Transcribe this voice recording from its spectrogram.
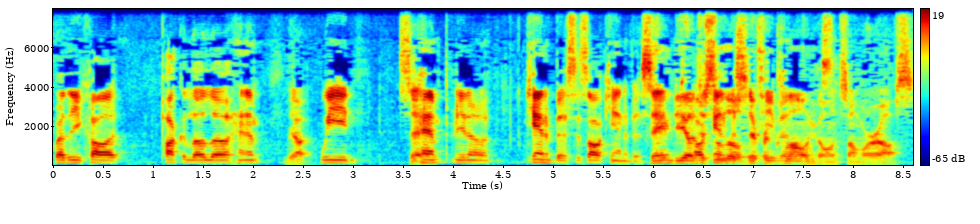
whether you call it pakalolo, hemp, Yep, weed, same. hemp, you know, cannabis, it's all cannabis. Same deal, All just a little different sativa. clone going somewhere else.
